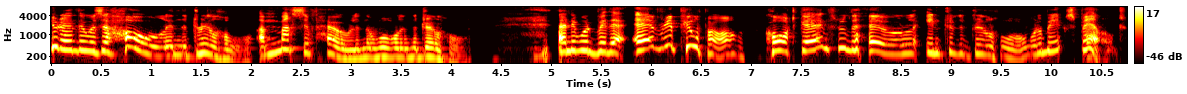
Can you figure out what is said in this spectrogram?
you know, there was a hole in the drill hall, a massive hole in the wall in the drill hall. And it would be that every pupil caught going through the hole into the drill hall will be expelled.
